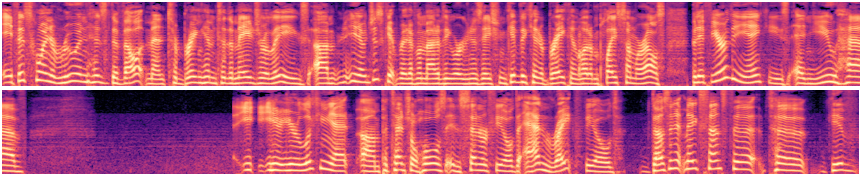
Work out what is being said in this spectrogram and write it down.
if it's going to ruin his development to bring him to the major leagues, um, you know, just get rid of him out of the organization, give the kid a break, and let him play somewhere else. But if you're the Yankees and you have you're looking at um, potential holes in center field and right field. Doesn't it make sense to to give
